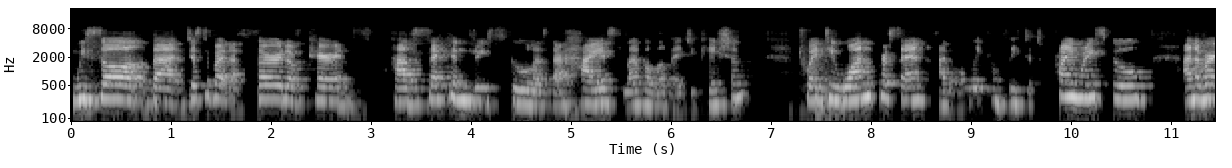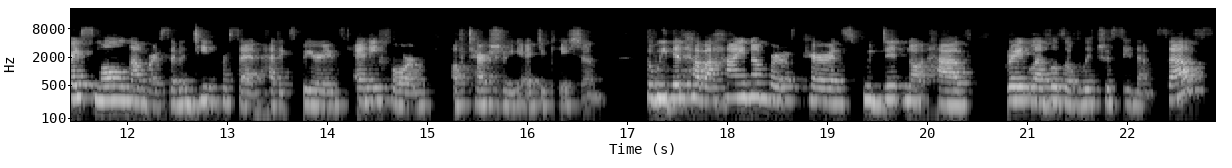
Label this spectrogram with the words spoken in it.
We saw that just about a third of parents have secondary school as their highest level of education. 21% had only completed primary school, and a very small number, 17%, had experienced any form of tertiary education. So we did have a high number of parents who did not have great levels of literacy themselves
